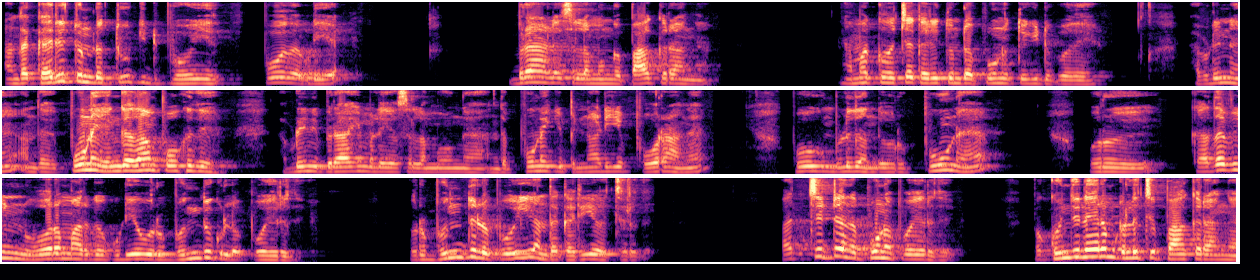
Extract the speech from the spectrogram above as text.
அந்த கறி துண்டை தூக்கிட்டு போய் போகுது அப்படியே இப்ராஹிம் அலைஹிஸ்ஸலாம் அவங்க பார்க்குறாங்க நமக்கு வச்ச கறி துண்டை பூனை தூக்கிட்டு போதே அப்படின்னு அந்த பூனை எங்கே தான் போகுது அப்படின்னு இப்ராஹிம் அலைஹிஸ்ஸலாம் அவங்க அந்த பூனைக்கு பின்னாடியே போகிறாங்க போகும் பொழுது அந்த ஒரு பூனை ஒரு கதவின் ஓரமாக இருக்கக்கூடிய ஒரு பொந்துக்குள்ளே போயிடுது ஒரு பொந்தில் போய் அந்த கறியை வச்சிருது. வச்சுட்டு அந்த பூனை போயிடுது இப்போ கொஞ்ச நேரம் கழித்து பார்க்குறாங்க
